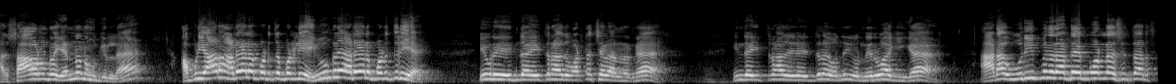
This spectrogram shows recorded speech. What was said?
அது சாகணுன்ற எண்ணம் நமக்கு இல்லை. அப்படி யாரும் அடையாளப்படுத்தப்படலையே. இவங்களே அடையாளப்படுத்தலையே. இவர் இந்த இத்தனாவது வட்ட செயலாளருங்க. இந்த இத்தனாவது இதில் வந்து இவர் நிர்வாகிங்க. அடா உறுப்பினர் அட்டையை போடல சித்தார்த்.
